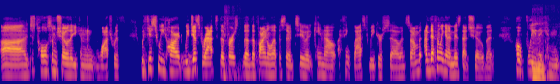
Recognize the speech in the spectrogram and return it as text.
uh, just wholesome show that you can watch with with your sweetheart. We just wrapped the first the, the final episode too. It came out I think last week or so, and so I'm I'm definitely gonna miss that show. But hopefully mm. they can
